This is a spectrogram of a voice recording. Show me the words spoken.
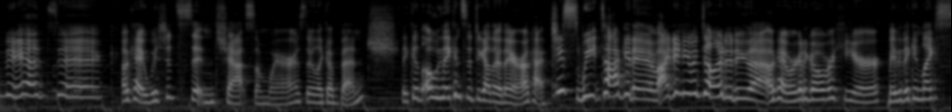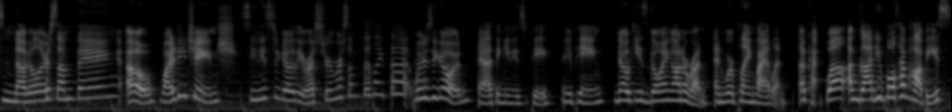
romantic. Okay, we should sit and chat somewhere. Is there like a bench? They could, oh, they can sit together there. Okay. She's sweet talking him. I didn't even tell her to do that. Okay, we're gonna go over here. Maybe they can like snuggle or something. Oh, why did he change? He needs to go to the restroom or something like that? Where's he going? Yeah, I think he needs to pee. Are you peeing? No, he's going on a run and we're playing violin. Okay. Well, I'm glad you both have hobbies.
